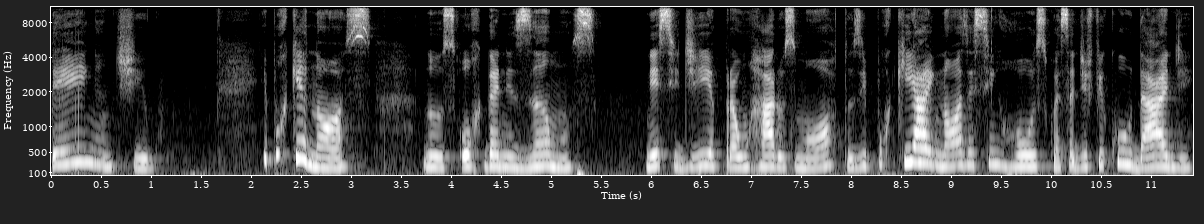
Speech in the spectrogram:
bem antigo. E por que nós nos organizamos nesse dia para honrar os mortos e por que há em nós esse enrosco, essa dificuldade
